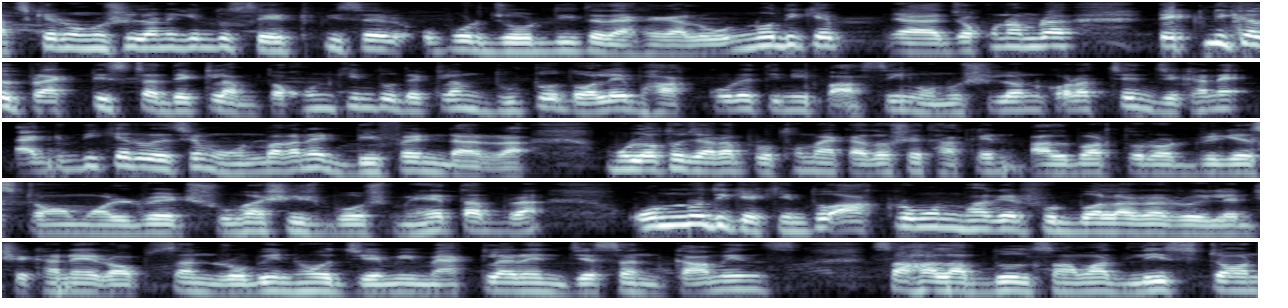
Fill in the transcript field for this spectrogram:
আজকের অনুশীলনে কিন্তু সেট পিসের উপর জোর দিতে দেখা গেল। অন্যদিকে যখন আমরা টেকনিক্যাল প্র্যাকটিসটা দেখলাম, তখন কিন্তু দেখলাম দুটো দলে ভাগ করে তিনি পাসিং অনুশীলন করাচ্ছেন, যেখানে একদিকে রয়েছে মোহনবাগানের ডিফেন্ডাররা মূলত যারা প্রথম একাদশে থাকেন, Alberto Rodriguez, Tom Aldred Subhasish Bose, মেহতাবরা। অন্যদিকে কিন্তু আক্রমণ ভাগের ফুটবলাররা রইলেন, সেখানে Robson, Robinho Jamie Maclaren, Jason Cummings, Sahal Abdul Samad, Liston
